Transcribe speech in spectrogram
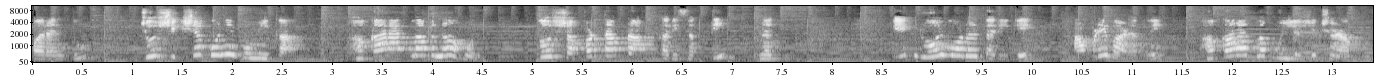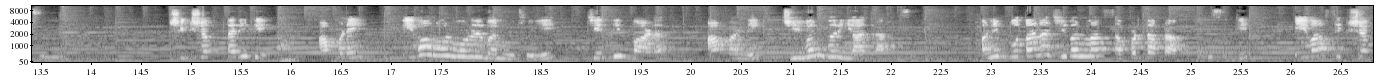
પરંતુ જો શિક્ષકોની ભૂમિકા હકારાત્મક ન હોય, તો સફળતા પ્રાપ્ત કરી શકતી નથી. એક રોલ મોડલ તરીકે આપણે બાળકને હકારાત્મક મૂલ્ય શિક્ષણ આપવું જોઈએ. શિક્ષક તરીકે આપણે એવા રોલ મોડલ બનવું જોઈએ, જેથી બાળક આપણને જીવનભર યાદ રાખી શકે. અને પોતાના જીવનમાં સફળતા પ્રાપ્ત કરી શકે એવા શિક્ષક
